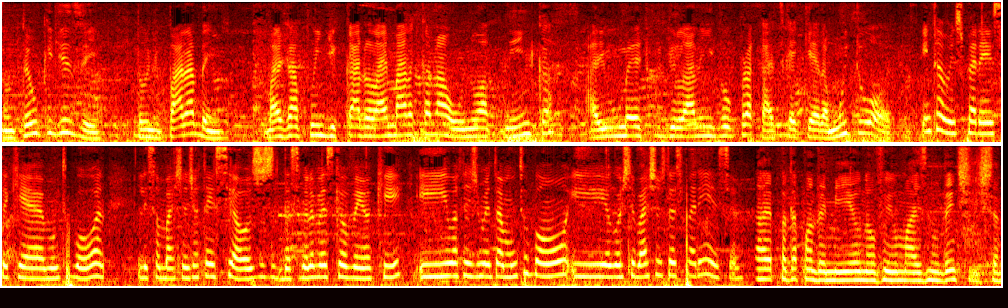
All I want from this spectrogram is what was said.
Não tem o que dizer. Estão de parabéns. Mas já fui indicada lá em Maracanãú, numa clínica. Aí o médico de lá me enviou para cá. Disse que aqui era muito ótimo. Então, a experiência aqui é muito boa. Eles são bastante atenciosos, da segunda vez que eu venho aqui. E o atendimento é muito bom e eu gostei bastante da experiência. Na época da pandemia eu não venho mais no dentista.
